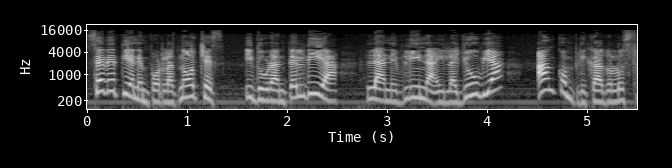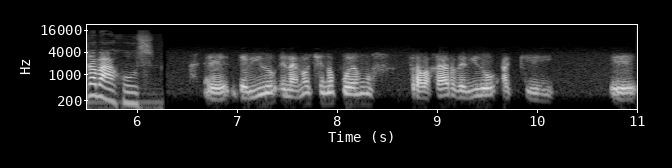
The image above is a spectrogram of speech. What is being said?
se detienen por las noches y durante el día la neblina y la lluvia han complicado los trabajos. Eh, debido en la noche no podemos trabajar debido a que eh,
